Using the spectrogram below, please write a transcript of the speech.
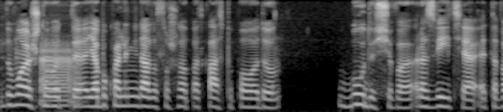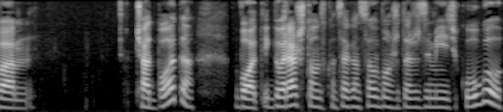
думаю, что вот я буквально недавно слушала подкаст по поводу будущего развития этого чат-бота, вот, и говорят, что он в конце концов может даже заменить Google,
